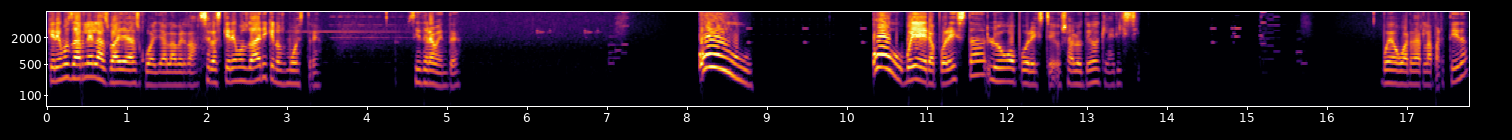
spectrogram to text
Queremos darle las vallas guaya, la verdad. Se las queremos dar y que nos muestre. Sinceramente. ¡Uh! ¡Uh! Voy a ir a por esta, luego a por este. O sea, lo tengo clarísimo. Voy a guardar la partida.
